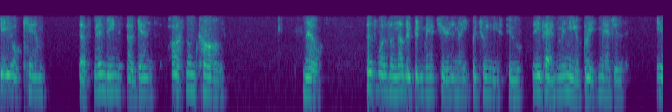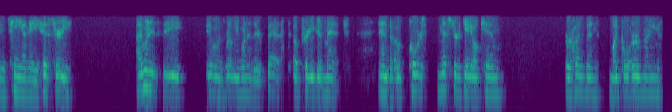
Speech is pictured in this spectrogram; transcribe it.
Gail Kim defending against Awesome Kong. Now, this was another good match here tonight between these two. They've had many of great matches in TNA history. I wouldn't say it was really one of their best, a pretty good match. And of course, Mr. Gail Kim, her husband, Michael Irvine,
